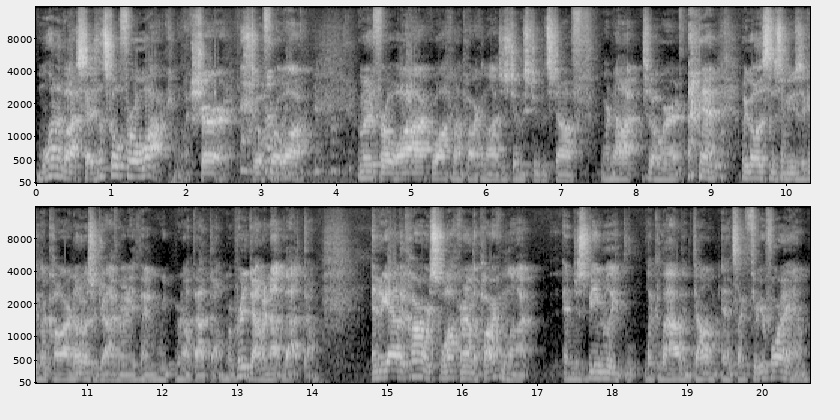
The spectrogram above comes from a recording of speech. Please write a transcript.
one of us says, "Let's go for a walk." I'm like, "Sure, let's go for a walk." we went for a walk, walking on the parking lot, just doing stupid stuff. We're not so we're we go listen to some music in the car. None of us are driving or anything. We, we're not that dumb. We're pretty dumb. We're not that dumb. And we get out of the car and we're just walking around the parking lot and just being really like loud and dumb. And it's like three or four a.m.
